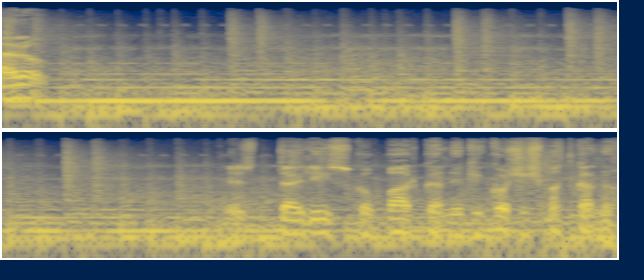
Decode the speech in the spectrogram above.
ठहरो इस दहलीज को पार करने की कोशिश मत करना।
